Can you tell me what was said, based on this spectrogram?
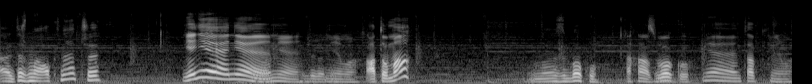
Ale też ma okna, czy? Nie, nie, nie, Nie, nie, tego nie nie. ma. A to ma? No z boku. Aha, z boku. Nie, tam nie ma.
